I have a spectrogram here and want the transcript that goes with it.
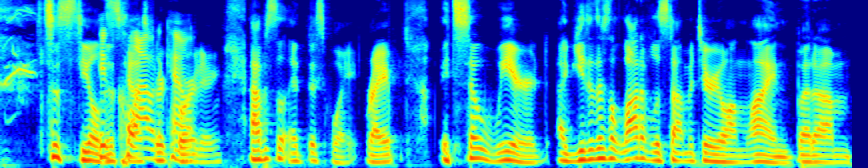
to steal His this cast recording. Absolutely at this point, right? It's so weird. I you know, there's a lot of Lestat material online, but um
